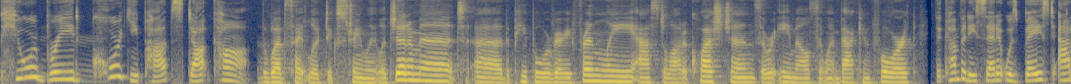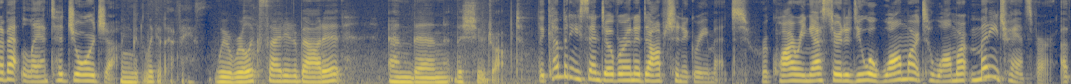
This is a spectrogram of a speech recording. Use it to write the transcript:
purebreedcorgipups.com. The website looked extremely legitimate. Uh, the people were very friendly, asked a lot of questions. There were emails that went back and forth. The company said it was based out of Atlanta, Georgia. Look at that face. We were real excited about it and then the shoe dropped. The company sent over an adoption agreement requiring Esther to do a Walmart to Walmart money transfer of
